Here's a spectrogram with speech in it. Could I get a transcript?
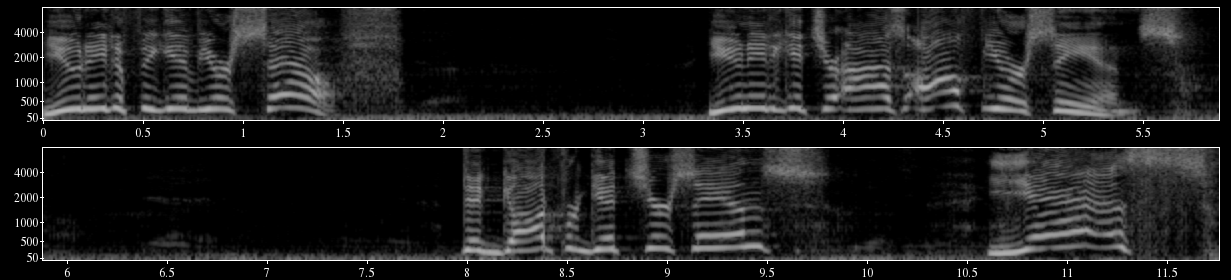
You need to forgive yourself. You need to get your eyes off your sins. Did God forget your sins? Yes.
